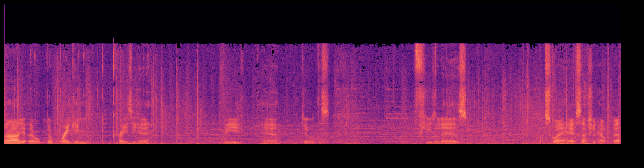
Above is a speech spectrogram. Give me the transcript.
Ah, yeah, they're all they're breaking crazy here. We here deal with this fusiliers. Got a square here, so that should help a bit.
